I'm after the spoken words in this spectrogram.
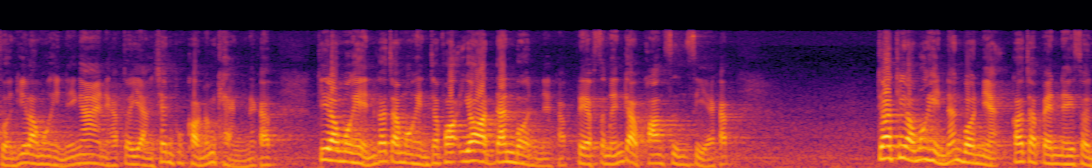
ส่วนที่เรามองเห็นได้ง่ายนะครับ ตัวอย่างเช่นภูเขาน้ำแข็งนะครับที่เรามองเห็นก็จะมองเห็นเฉพาะยอดด้านบนนะครับเปรียบเสมือนกับความสูญเสียครับยอดที่เรามองเห็นด้านบนเนี่ยก็จะเป็นในส่วน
